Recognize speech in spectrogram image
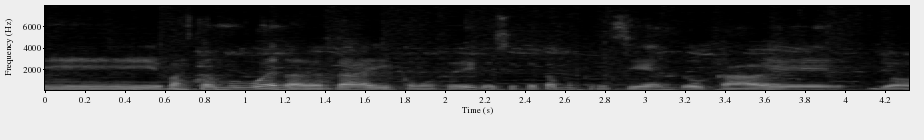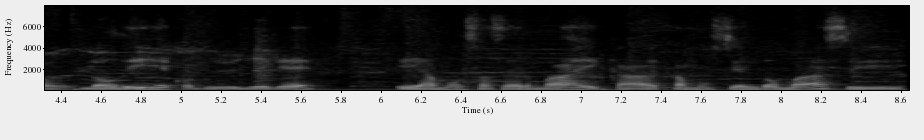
Eh, va a estar muy buena, ¿verdad? Y como te digo, siempre estamos creciendo. Cada vez, yo lo dije cuando yo llegué, íbamos a hacer más y cada vez estamos siendo más y,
